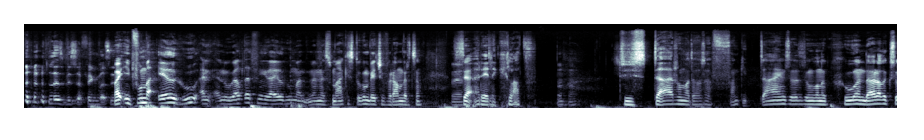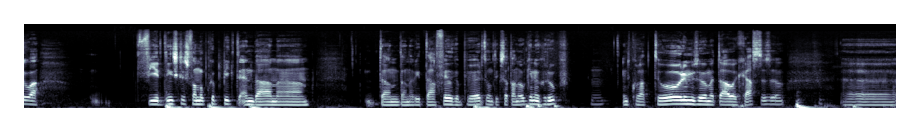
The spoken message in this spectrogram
Lesbische funkbassist. Maar ik vond dat heel goed. En, en nog altijd vind ik dat heel goed. Maar met mijn smaak is het toch een beetje veranderd. Zo. Ja. Ze zijn redelijk glad. Mhm. Dus daarom, maar dat was een funky time. Zo. Toen vond ik goed. En daar had ik zo wat vier dingetjes van opgepikt. En dan, eh, dan, dan heb ik daar veel gebeurd. Want ik zat dan ook in een groep. Hm. In het curatorium, zo, met oude gasten. Zo. Eh,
